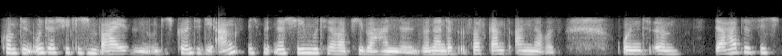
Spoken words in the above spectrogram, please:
kommt in unterschiedlichen Weisen. Und ich könnte die Angst nicht mit einer Chemotherapie behandeln, sondern das ist was ganz anderes. Und ähm, da hat es sich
